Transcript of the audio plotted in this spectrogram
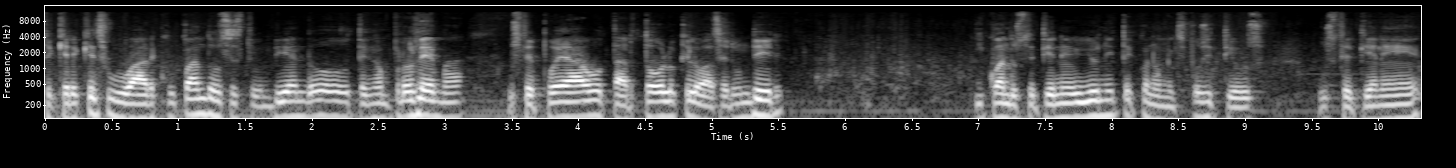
Usted quiere que su barco cuando se esté hundiendo o tenga un problema, usted pueda botar todo lo que lo va a hacer hundir. Y cuando usted tiene unit economics positivos, usted tiene,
